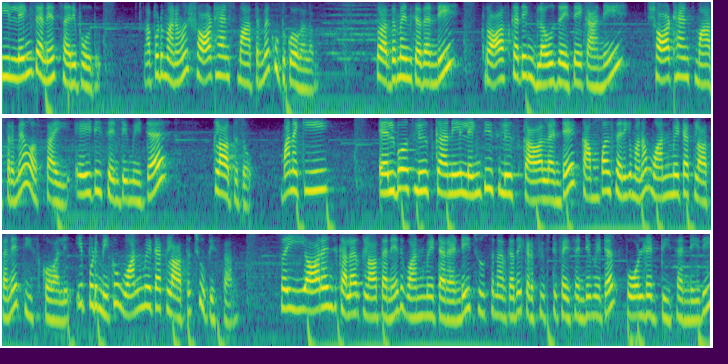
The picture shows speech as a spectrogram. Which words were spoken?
ఈ లెంగ్త్ అనేది సరిపోదు. అప్పుడు మనము షార్ట్ హ్యాండ్స్ మాత్రమే కుట్టుకోగలం. సో అర్థమైంది కదండి? క్రాస్ కటింగ్ బ్లౌజ్ అయితే కానీ షార్ట్ హ్యాండ్స్ మాత్రమే వస్తాయి ఎయిటీ సెంటీమీటర్ క్లాత్తో. మనకి ఎల్బో స్లీవ్స్ కానీ లెంగ్తీ స్లీవ్స్ కావాలంటే కంపల్సరీగా మనం వన్ మీటర్ క్లాత్ అనేది తీసుకోవాలి. ఇప్పుడు మీకు వన్ మీటర్ క్లాత్ చూపిస్తాను. సో ఈ ఆరెంజ్ కలర్ క్లాత్ అనేది వన్ మీటర్ అండి. చూస్తున్నారు కదా ఇక్కడ fifty five centimetres folded piece అండి ఇది.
